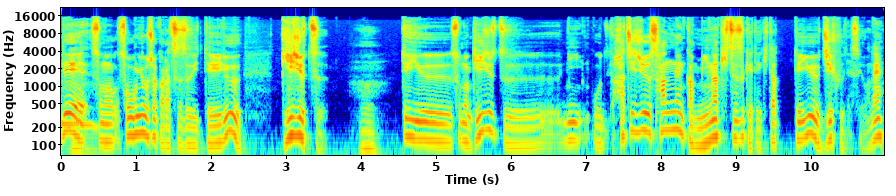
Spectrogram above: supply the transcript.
でその創業者から続いている技術っていうその技術にこう83年間磨き続けてきたっていう自負ですよね。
